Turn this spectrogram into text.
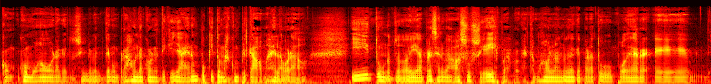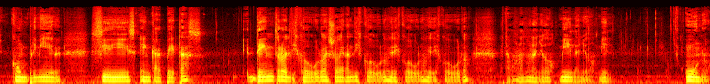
como, ahora, que tú simplemente te compras una cornetica y ya era un poquito más complicado, más elaborado. Y tú no todavía preservabas sus CDs, pues, porque estamos hablando de que para tú poder eh, comprimir CDs en carpetas dentro del disco duro, eso eran discos duros y discos duros y discos duros. Estamos hablando del año 2000, año 2001.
